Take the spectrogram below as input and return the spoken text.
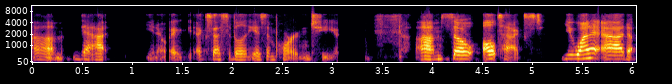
um, that you know accessibility is important to you. Um, so alt text, you want to add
